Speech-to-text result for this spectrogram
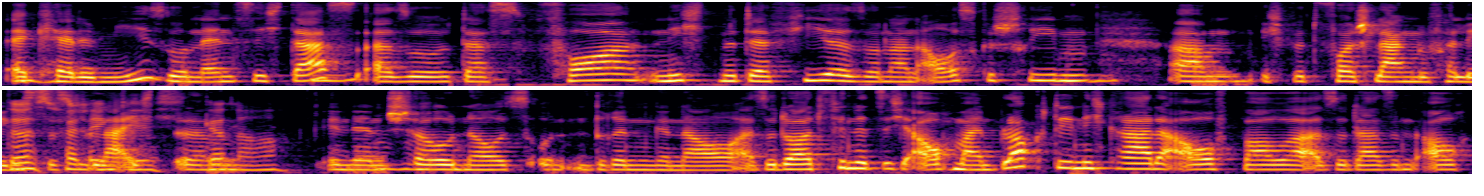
Academy, so nennt sich das. Mhm. Also das vor nicht mit der 4, sondern ausgeschrieben. Mhm. Ähm, ich würde vorschlagen, du verlinkst es vielleicht ähm, genau. in den mhm. Show Notes unten drin, genau. Also dort findet sich auch mein Blog, den ich gerade aufbaue. Also da sind auch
